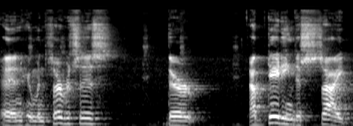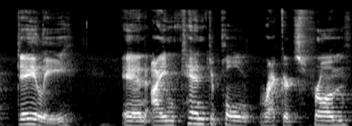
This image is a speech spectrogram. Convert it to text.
and Human Services. They're updating the site daily and I intend to pull records from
